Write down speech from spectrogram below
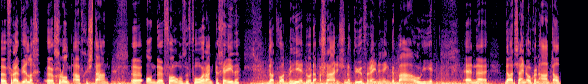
vrijwillig grond afgestaan om de vogels de voorrang te geven. Dat wordt beheerd door de Agrarische Natuurvereniging, de BAO hier. En daar zijn ook een aantal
